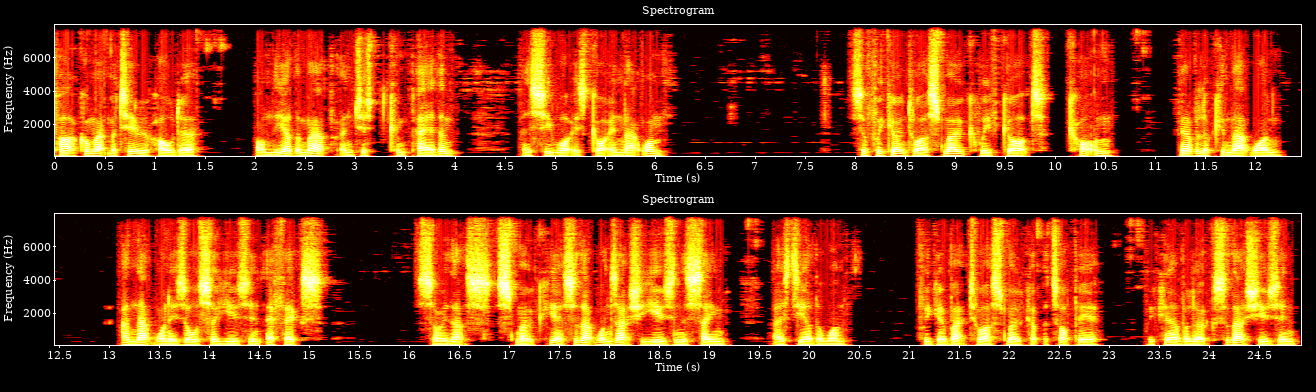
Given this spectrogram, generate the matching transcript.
particle map material holder on the other map and just compare them and see what it's got in that one. So if we go into our smoke, we've got cotton, we have a look in that one, and that one is also using FX. Sorry, that's smoke. Yeah, so that one's actually using the same as the other one. If we go back to our smoke up the top here, we can have a look. So that's using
